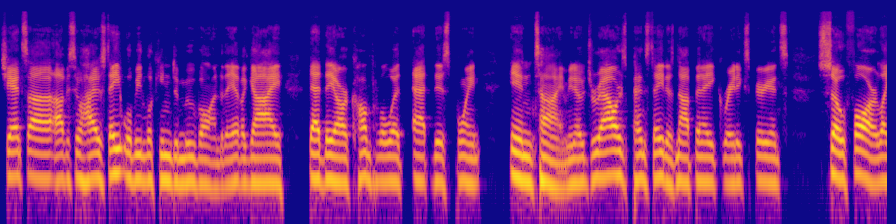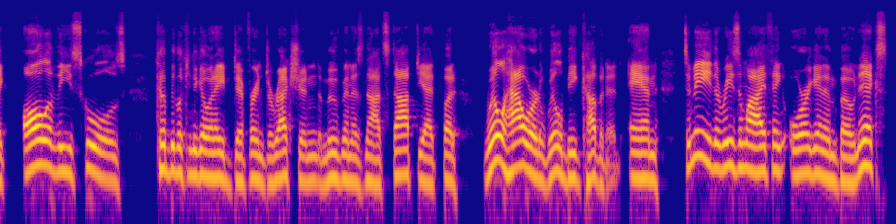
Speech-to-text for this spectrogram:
Chance, uh, obviously, Ohio State will be looking to move on. Do they have a guy that they are comfortable with at this point in time. You know, Drew Allar's Penn State has not been a great experience so far. Like all of these schools could be looking to go in a different direction. The movement has not stopped yet, but Will Howard will be coveted. And to me, the reason why I think Oregon and Bo Nix,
